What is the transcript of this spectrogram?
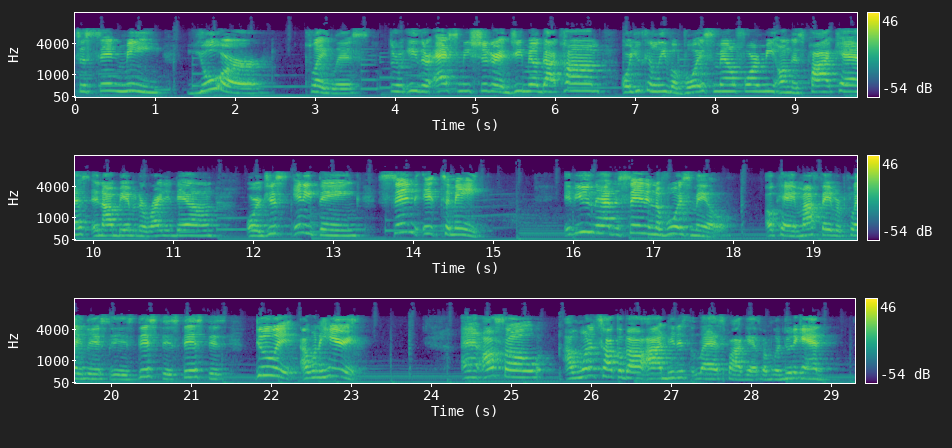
to send me your playlist through either askmesugar at gmail.com or you can leave a voicemail for me on this podcast and I'll be able to write it down or just anything, send it to me. If you even have to it in the voicemail, okay, my favorite playlist is this, this, this, this. Do it. I want to hear it. And also, I want to talk about, I did this the last podcast, but I'm going to do it again.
